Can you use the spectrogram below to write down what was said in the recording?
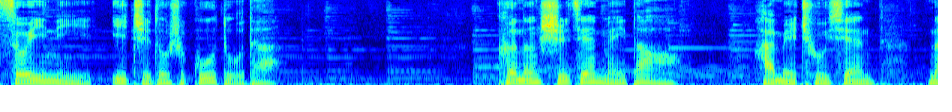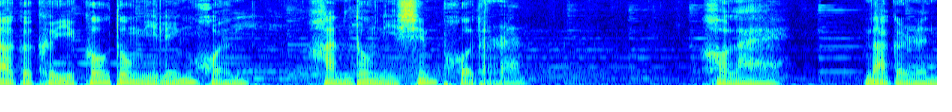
所以你一直都是孤独的。可能时间没到，还没出现那个可以勾动你灵魂、撼动你心魄的人。后来，那个人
